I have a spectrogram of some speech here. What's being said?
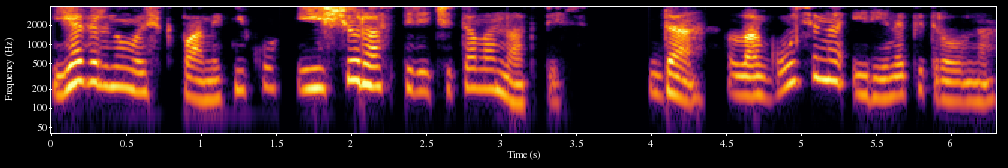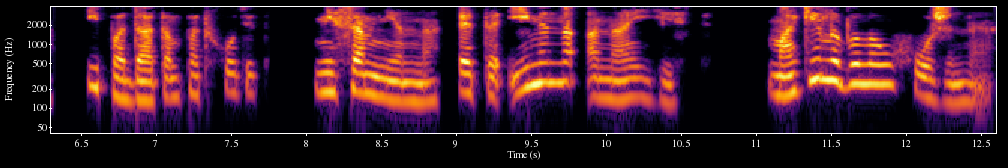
Я вернулась к памятнику и еще раз перечитала надпись. Да, Лагутина Ирина Петровна. И по датам подходит. Несомненно, это именно она и есть. Могила была ухоженная,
